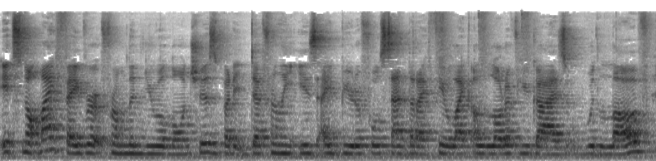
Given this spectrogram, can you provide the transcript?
It's not my favorite from the newer launches, but it definitely is a beautiful scent that I feel like a lot of you guys would love,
